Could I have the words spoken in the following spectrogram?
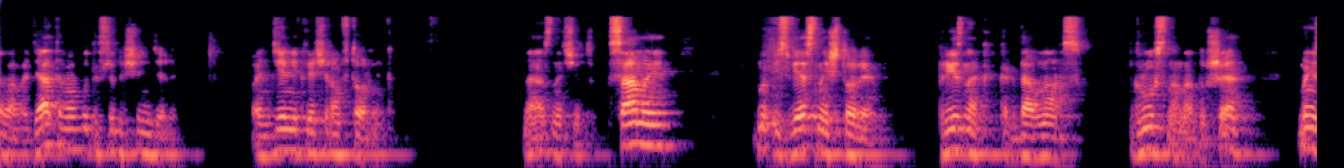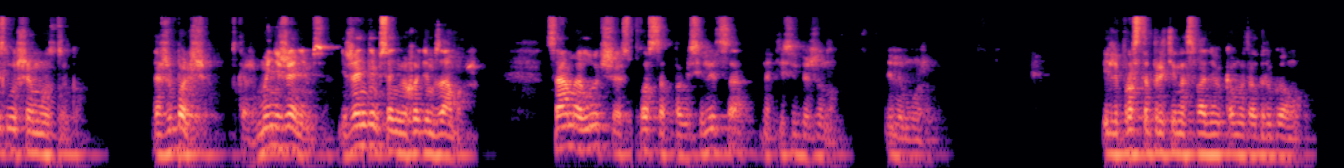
ава. 9 ава будет на следующей неделе. Понедельник вечером, вторник. Да, значит, самый ну, известный, что ли, признак, когда у нас грустно на душе, мы не слушаем музыку. Даже больше, скажем, мы не женимся. Не женимся, не выходим замуж. Самый лучший способ повеселиться – найти себе жену или мужа. Или просто прийти на свадьбу кому-то другому.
